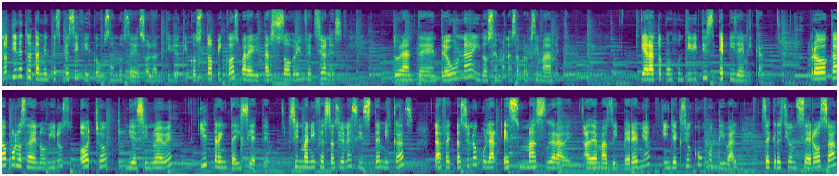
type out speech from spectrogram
No tiene tratamiento específico, usándose solo antibióticos tópicos para evitar sobreinfecciones, durante entre una y dos semanas aproximadamente. Queratoconjuntivitis epidémica, provocada por los adenovirus 8, 19 y 37, sin manifestaciones sistémicas, la afectación ocular es más grave, además de hiperemia, inyección conjuntival, secreción serosa,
